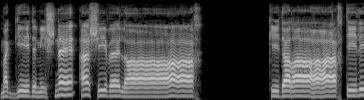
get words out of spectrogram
מגיד משנה אשיב לך. כי דרכתי לי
